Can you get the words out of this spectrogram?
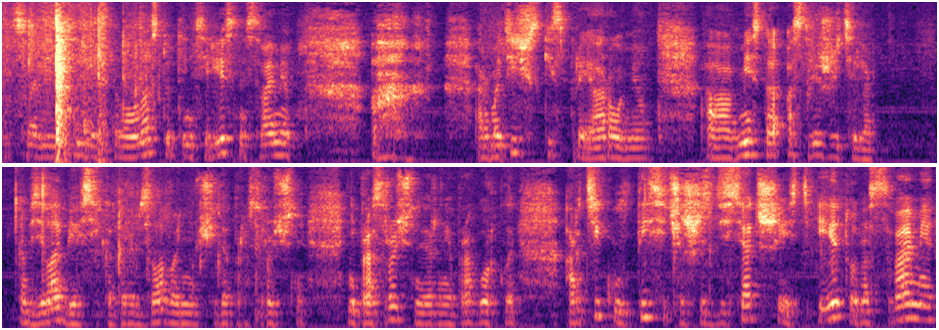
тут с вами интересного? У нас тут интересный с вами а, ароматический спрей Аромио. А, вместо освежителя взяла Беси, который взяла вонючий, да, просроченный, не просроченный, вернее, прогорклый, артикул 1066, и это у нас с вами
